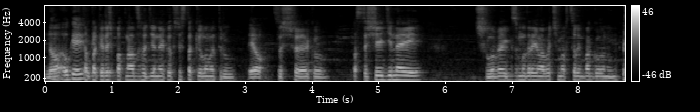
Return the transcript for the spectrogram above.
No, OK, A pak jdeš 15 hodin jako 300 kilometrů, jo. což je jako asi jsi jediný člověk s modrýma očima v celém vagónu.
